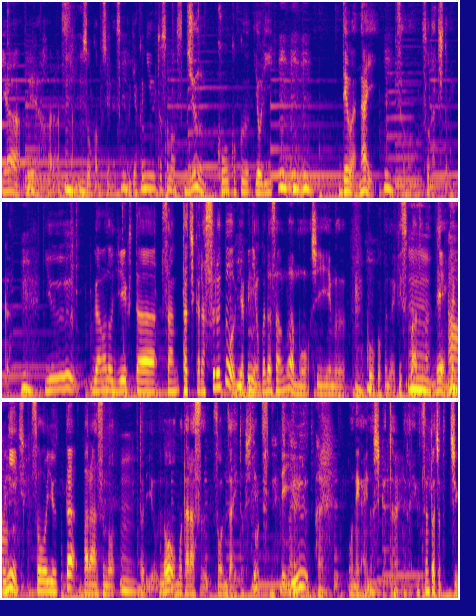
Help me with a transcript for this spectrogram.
や上原さんうんうんもそうかもしれないですけど、うん。逆に言うとその準広告よりうんうんではないうん。うんその育ちというかうん。いう側のディレクターさんたちからするとん。逆に岡田さんはもう CM うん。広告のエキスパートなんで、うん。逆にそういったバランスのうん取りのをもたらす存在としてっ。ていうはい。お願いの仕方、はい。だから井口さんとはちょっと違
